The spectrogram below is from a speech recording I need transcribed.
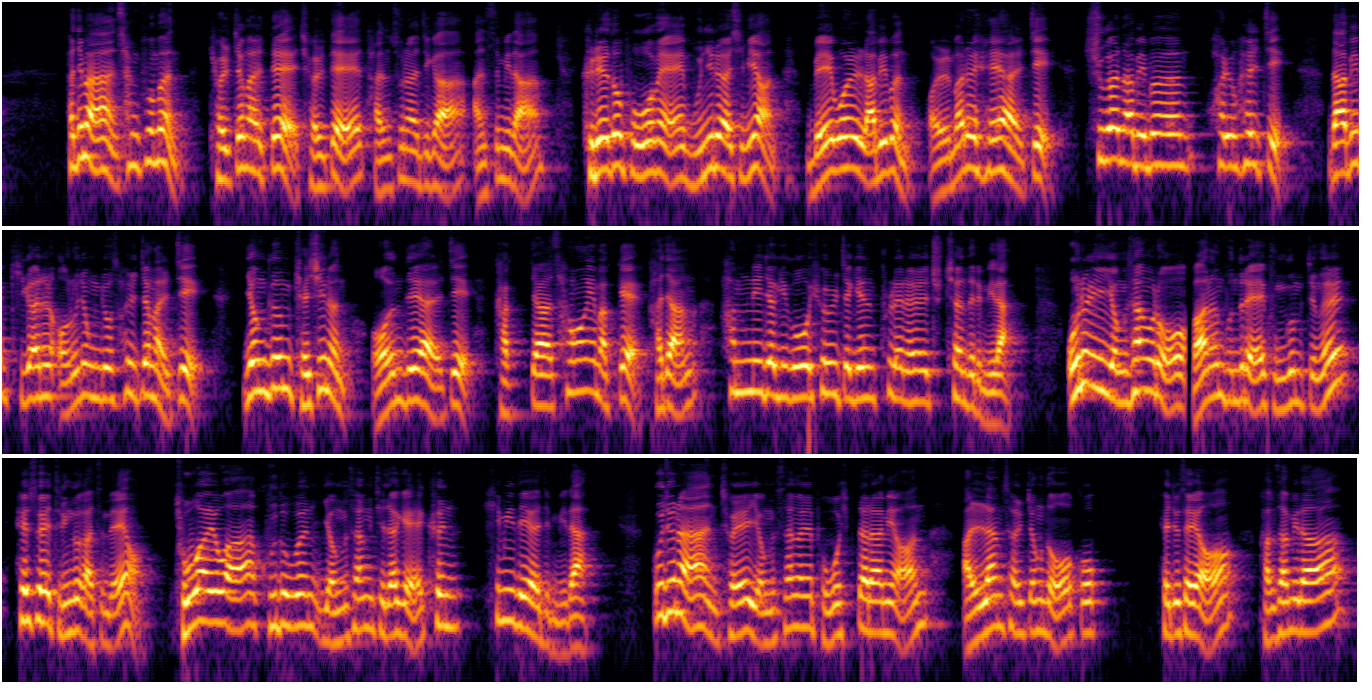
하지만 상품은 결정할 때 절대 단순하지가 않습니다. 그래도 보험에 문의를 하시면 매월 납입은 얼마를 해야 할지, 추가 납입은 활용할지, 납입 기간을 어느 정도 설정할지, 연금 개시는 언제 해야 할지 각자 상황에 맞게 가장 합리적이고 효율적인 플랜을 추천드립니다. 오늘 이 영상으로 많은 분들의 궁금증을 해소해 드린 것 같은데요. 좋아요와 구독은 영상 제작에 큰 힘이 되어집니다. 꾸준한 저의 영상을 보고 싶다라면 알람 설정도 꼭 해주세요. 감사합니다.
